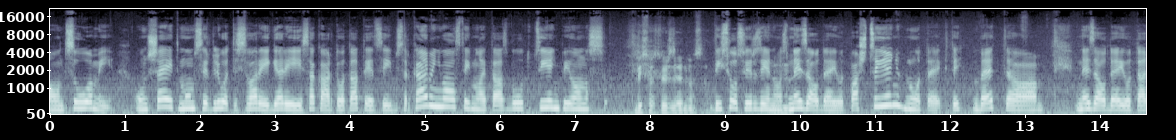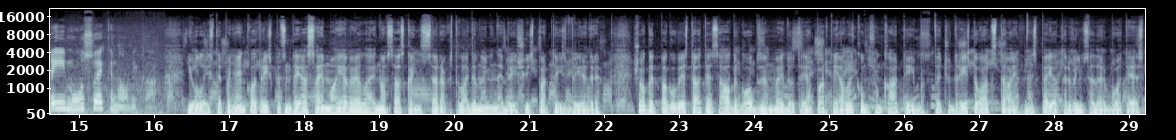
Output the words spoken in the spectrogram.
un Somija. Un šeit mums ir ļoti svarīgi arī sakārtot attiecības ar kaimiņu valstīm, lai tās būtu cieņpilnas Visos virzienos. Visos virzienos, mm -hmm. nezaudējot pašcieņu noteikti, bet uh, nezaudējot arī mūsu ekonomikā. Jūlijas Stepaņenko 13. saimā ievēlēja no saskaņas saraksta, lai gan viņa nebija šīs partijas biedre. Šogad paguva iestāties Alda Gobzem veidotajā partijā likums un kārtība, taču drīz to atstāja, nespējot ar viņu sadarboties.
